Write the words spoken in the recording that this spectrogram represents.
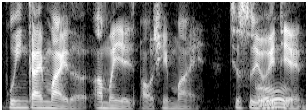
不应该卖的，他们也跑去卖，就是有一点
